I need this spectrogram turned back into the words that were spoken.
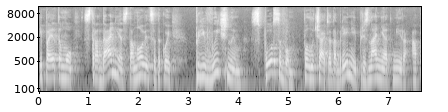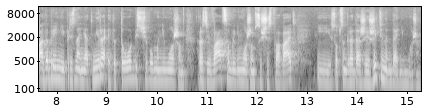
И поэтому страдание становится такой привычным способом получать одобрение и признание от мира. А одобрение и признание от мира – это то, без чего мы не можем развиваться, мы не можем существовать и, собственно говоря, даже и жить иногда не можем.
